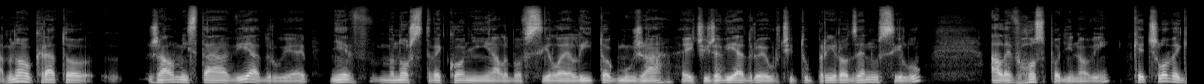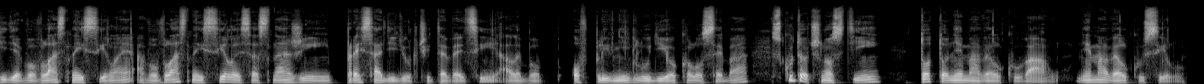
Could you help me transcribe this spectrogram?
a mnohokrát to žalmista vyjadruje nie v množstve koní alebo v sile lítok muža, hej, čiže vyjadruje určitú prirodzenú silu, ale v hospodinovi, keď človek ide vo vlastnej sile a vo vlastnej sile sa snaží presadiť určité veci alebo ovplyvniť ľudí okolo seba. V skutočnosti toto nemá veľkú váhu, nemá veľkú silu.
